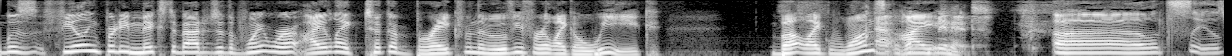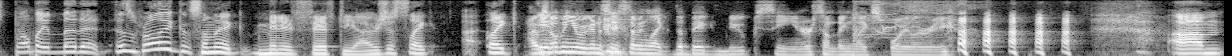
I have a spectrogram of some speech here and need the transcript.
was feeling pretty mixed about it to the point where I like took a break from the movie for like a week. But like once At what I minute? uh let's see, it was probably a minute. It was probably like something like minute fifty. I was just like uh, like I was it- hoping you were going to say something like the big nuke scene or something like spoilery. um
